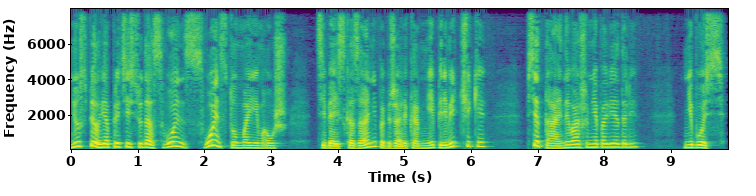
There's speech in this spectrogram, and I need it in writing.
Не успел я прийти сюда с, воин... с воинством моим, а уж тебя из Казани побежали ко мне переметчики, все тайны ваши мне поведали. Небось,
